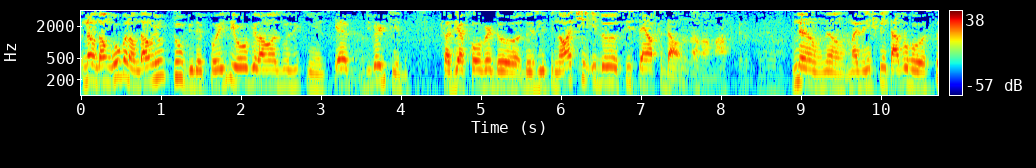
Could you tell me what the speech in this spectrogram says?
Não, dá um Google não, dá um YouTube depois e ouve lá umas musiquinhas, que é divertido. Fazia cover do, do Slipknot e do System of Down. Você usava máscara também? Não, não, mas a gente pintava o rosto.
